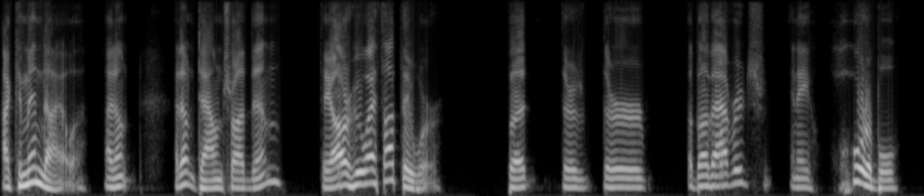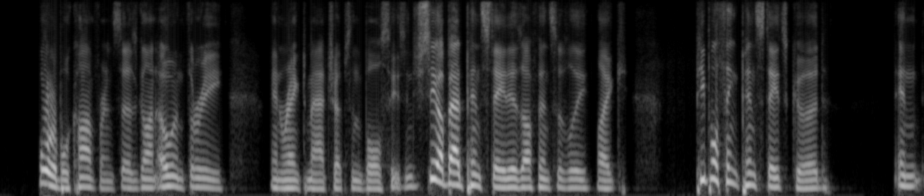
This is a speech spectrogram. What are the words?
I commend Iowa. I don't I don't downtrod them. They are who I thought they were, but they're they're above average in a horrible, horrible conference that has gone 0 and 3 in ranked matchups in the bowl season. Do you see how bad Penn State is offensively? Like people think Penn State's good, and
